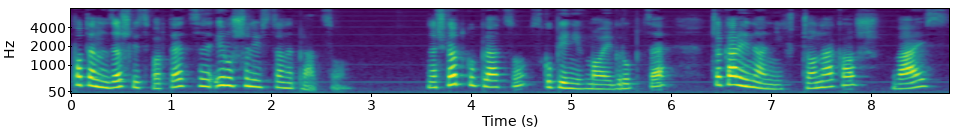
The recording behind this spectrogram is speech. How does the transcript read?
Potem zeszli z fortecy i ruszyli w stronę placu. Na środku placu, skupieni w małej grupce, czekali na nich Czonakosz, Weiss,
